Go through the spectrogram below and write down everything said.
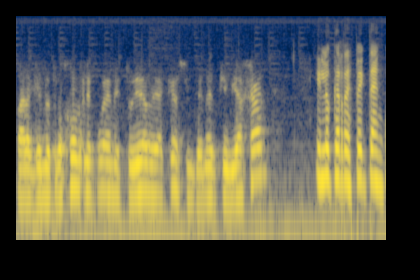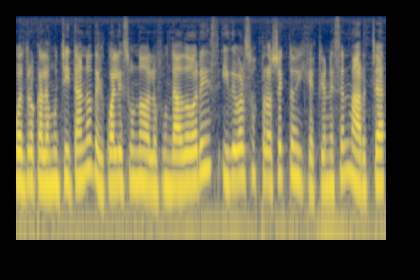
para que nuestros jóvenes puedan estudiar de acá sin tener que viajar. En lo que respecta a Encuentro Calamuchitano, del cual es uno de los fundadores y diversos proyectos y gestiones en marcha,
